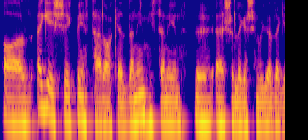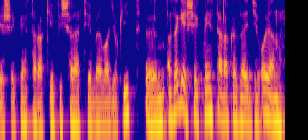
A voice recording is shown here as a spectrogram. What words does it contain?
Az egészségpénztárral kezdeném, hiszen én elsődlegesen ugye az egészségpénztárak képviseletében vagyok itt. Az egészségpénztárak az egy olyan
